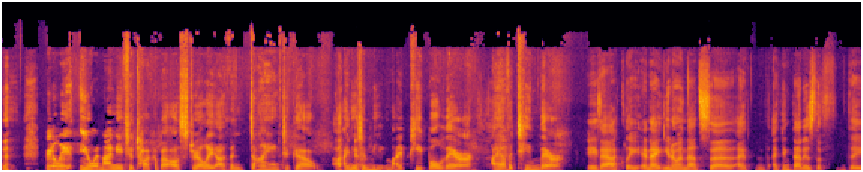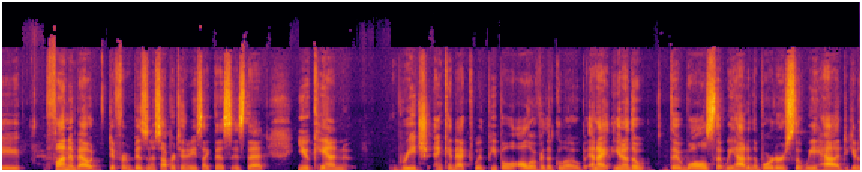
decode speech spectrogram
really, you and I need to talk about Australia. I've been dying to go. I, I need to meet my people there. I have a team there. Exactly. And I, you know, and that's, uh, I, I think that is the, the fun about different business opportunities like this is that you can reach and connect with people all over the globe. And I, you know, the the walls that we had and the borders that we had, you know,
